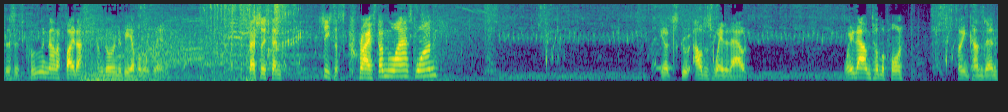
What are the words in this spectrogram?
This is clearly not a fight I'm going to be able to win. Especially since, Jesus Christ, I'm the last one. You know, screw. I'll just wait it out. Wait it out until the point point comes in.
